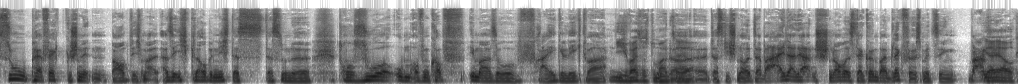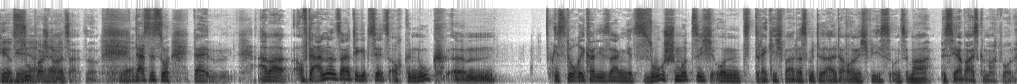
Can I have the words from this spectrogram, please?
zu perfekt geschnitten, behaupte ich mal. Also ich glaube nicht, dass, dass so eine Drosur oben auf dem Kopf immer so frei gelegt war. Ich weiß, was du meinst, Oder ja, ja. äh, dass die Schnäuzer, aber einer, der hat einen Schnorres, der können beim Blackfist mitsingen. Wahnsinn. Ja, ja, okay, okay, Super ja, ja, Schnäuzer. So. Das ist so. Da, aber auf der anderen Seite gibt's jetzt auch genug ähm, Historiker, die sagen, jetzt so schmutzig und dreckig war das Mittelalter auch nicht, wie es uns immer bisher weiß gemacht wurde.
